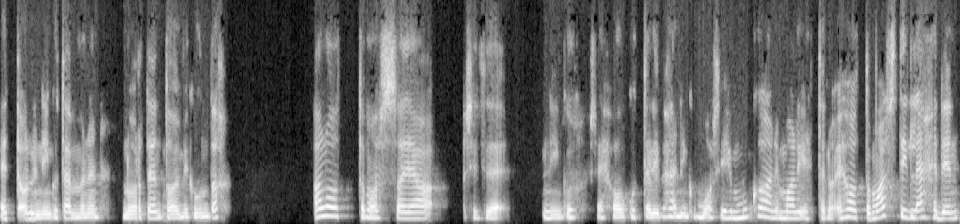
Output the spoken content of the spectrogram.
että oli niinku tämmöinen nuorten toimikunta aloittamassa, ja sitten niinku se houkutteli vähän niinku mua siihen mukaan, ja mä olin, että no ehdottomasti lähden,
